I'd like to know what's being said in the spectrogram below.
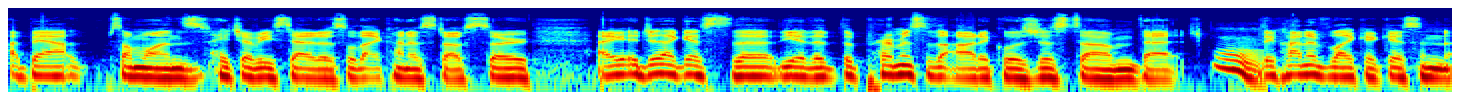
about someone's HIV status or that kind of stuff. So I, I guess the yeah the, the premise of the article is just um, that Hmm. they're kind of like I guess an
